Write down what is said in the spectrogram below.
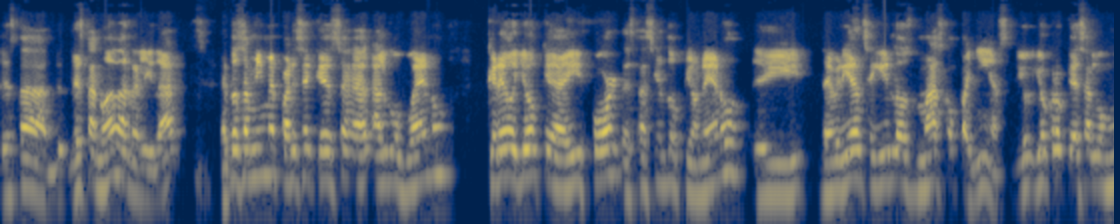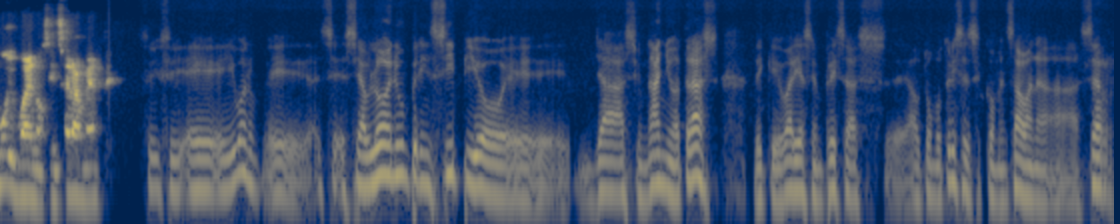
de esta, de esta nueva realidad. Entonces a mí me parece que es algo bueno creo yo que ahí Ford está siendo pionero y deberían seguirlos más compañías. Yo, yo creo que es algo muy bueno, sinceramente. Sí, sí. Eh, y bueno, eh, se, habló en un principio, eh, ya hace un año atrás, de que varias empresas automotrices comenzaban a hacer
